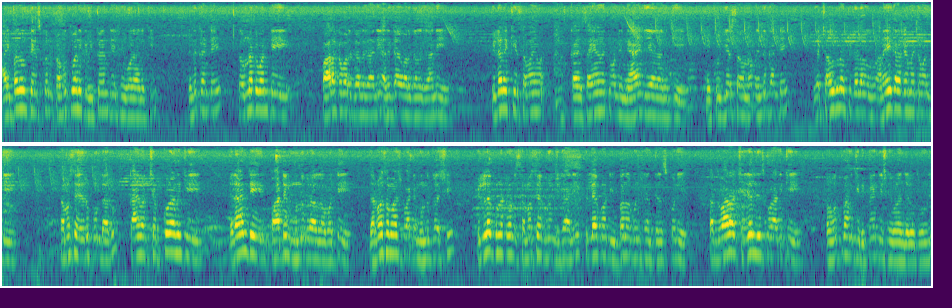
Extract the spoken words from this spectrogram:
ఆ ఇబ్బందులు తెలుసుకొని ప్రభుత్వానికి రిప్రజెంటేషన్ ఇవ్వడానికి ఎందుకంటే ఉన్నటువంటి పాలక వర్గాలు కానీ అధికార వర్గాలు కానీ పిల్లలకి సమయం సరైనటువంటి న్యాయం చేయడానికి మేము కృషి చేస్తూ ఉన్నాం. ఎందుకంటే ఇక చదువుకున్న పిల్లలు అనేక రకమైనటువంటి సమస్యలు ఎదుర్కొంటారు. కానీ వాళ్ళు చెప్పుకోవడానికి ఎలాంటి పార్టీలు ముందుకు రావు కాబట్టి ధర్మ సమాజ్ పార్టీ ముందుకు వచ్చి పిల్లలకు ఉన్నటువంటి సమస్యల గురించి కానీ పిల్లలకు ఇబ్బందుల గురించి కానీ తెలుసుకొని తద్వారా చర్యలు తీసుకోవడానికి ప్రభుత్వానికి రిప్రజెంటేషన్ ఇవ్వడం జరుగుతుంది.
